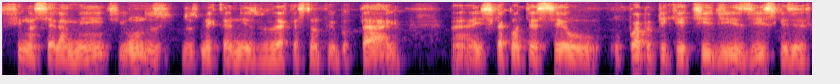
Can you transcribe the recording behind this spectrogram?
financeiramente, um dos, dos mecanismos é a questão tributária. Né? Isso que aconteceu, o próprio Piketty diz isso, quer dizer,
